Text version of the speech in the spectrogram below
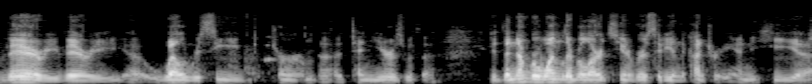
very very uh, well received term, uh, ten years with the the number one liberal arts university in the country, and he. Uh,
